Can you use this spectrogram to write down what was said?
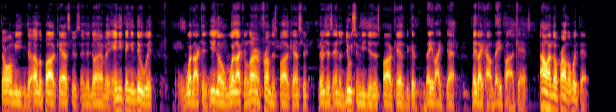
throwing me to other podcasters and they don't have anything to do with what I can, you know, what I can learn from this podcaster. They're just introducing me to this podcast because they like that. They like how they podcast. I don't have no problem with that.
